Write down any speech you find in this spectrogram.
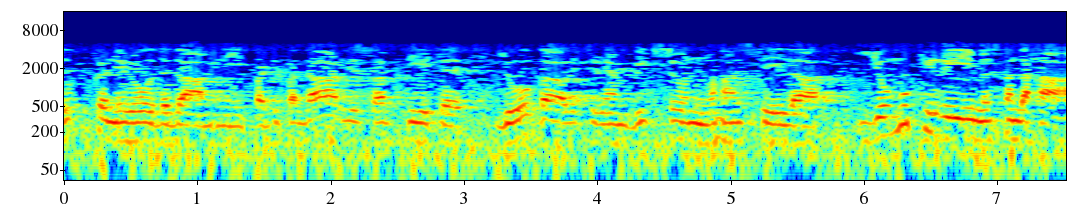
දුක්ඛ නිරෝධ ගාමිනී පටිපදාර්ය සත්‍යයට යෝගාවචරයන් වික්ෂුන් වහන්සේලා යොමු කිරීම සඳහා.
